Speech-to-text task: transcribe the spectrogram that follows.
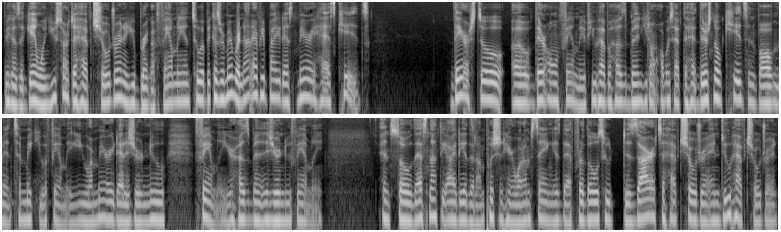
Because again when you start to have children and you bring a family into it because remember not everybody that's married has kids. They are still of their own family. If you have a husband you don't always have to have there's no kids involvement to make you a family. You are married that is your new family. Your husband is your new family. And so that's not the idea that I'm pushing here. What I'm saying is that for those who desire to have children and do have children,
